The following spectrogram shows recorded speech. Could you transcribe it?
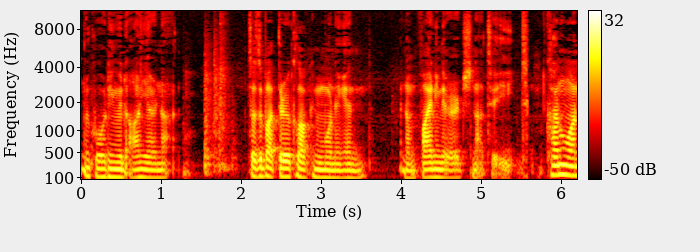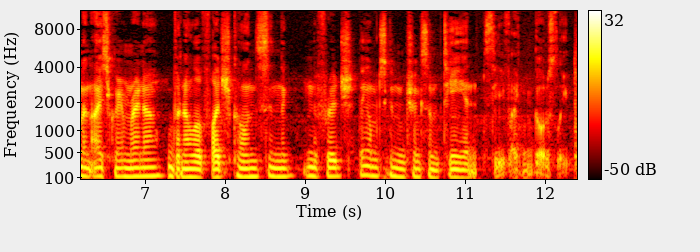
recording with audio or not. So it's about 3 o'clock in the morning and, and I'm fighting the urge not to eat. Kinda want an ice cream right now. Vanilla fudge cones in the, in the fridge. I think I'm just gonna drink some tea and see if I can go to sleep.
